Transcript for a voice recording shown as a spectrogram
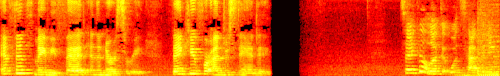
Infants may be fed in the nursery. Thank you for understanding. Take a look at what's happening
